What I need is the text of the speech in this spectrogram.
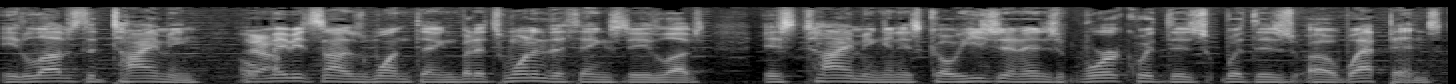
He loves the timing. Well, Yeah. maybe it's not his one thing, but it's one of the things that he loves is timing and his cohesion and his work with his with his uh, weapons.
